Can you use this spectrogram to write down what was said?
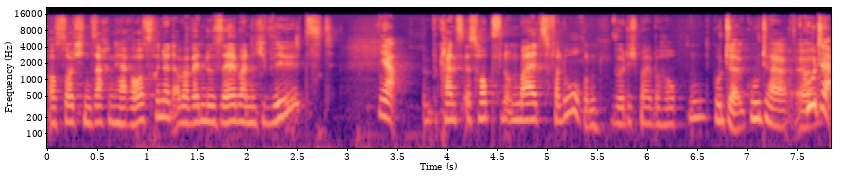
aus solchen Sachen herausfindet. Aber wenn du selber nicht willst, Ja, kannst es Hopfen und Malz verloren, würde ich mal behaupten. Guter, guter. Äh, guter,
